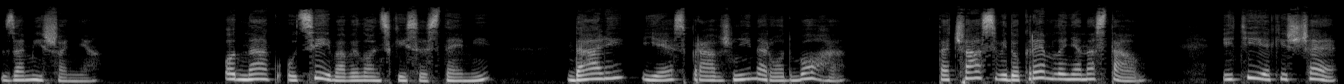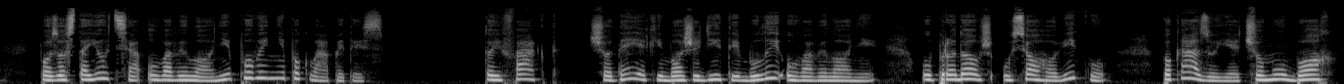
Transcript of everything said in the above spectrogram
замішання. Однак у цій вавилонській системі далі є справжній народ Бога. Та час відокремлення настав, і ті, які ще позостаються у Вавилоні, повинні поквапитись. Той факт, що деякі Божі діти були у Вавилоні упродовж усього віку, показує, чому Бог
